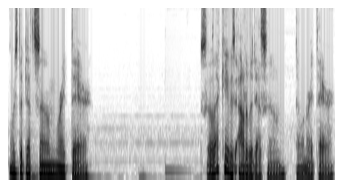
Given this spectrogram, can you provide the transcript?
Where's the death zone? Right there. So that cave is out of the death zone. That one right there.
